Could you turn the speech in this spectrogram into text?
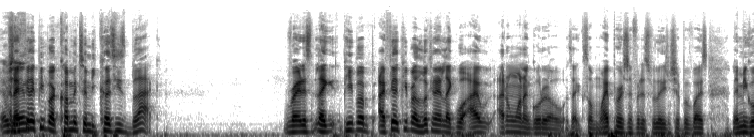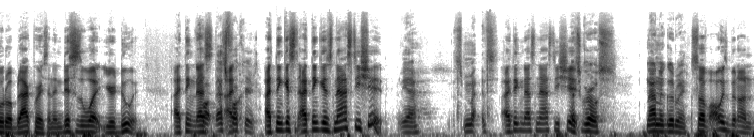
you know and I feel like people are coming to him because he's black. Right, it's like people. I feel like people are looking at it like, well, I I don't want to go to like some white person for this relationship advice. Let me go to a black person, and this is what you're doing. I think that's Fuck- that's I, fuckery. I think it's I think it's nasty shit. yeah, it's, it's I think that's nasty shit. it's gross. Not in a good way. So I've always been on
